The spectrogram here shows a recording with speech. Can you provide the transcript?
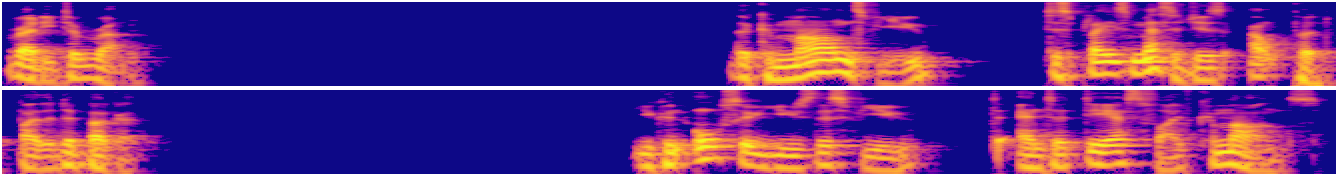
ready to run. The Commands view displays messages output by the debugger. You can also use this view to enter DS5 commands.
